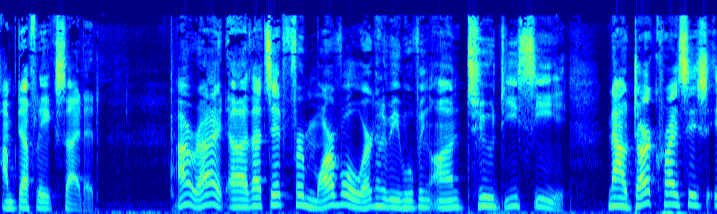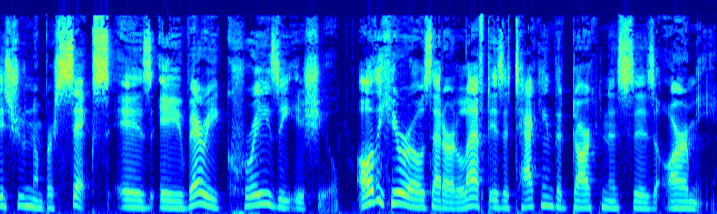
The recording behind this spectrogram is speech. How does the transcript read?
I'm definitely excited. All right, uh, that's it for Marvel. We're going to be moving on to DC. Now, Dark Crisis issue number 6 is a very crazy issue. All the heroes that are left is attacking the Darkness's army.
